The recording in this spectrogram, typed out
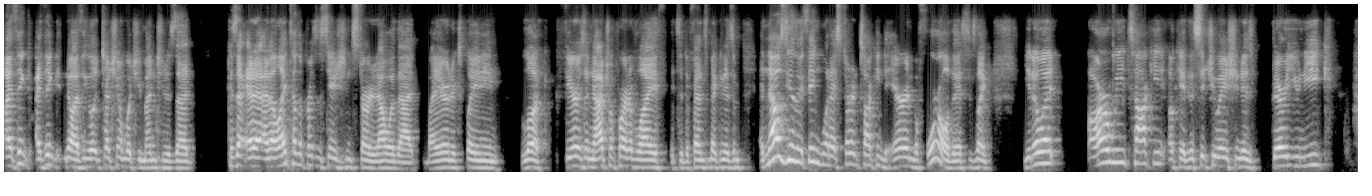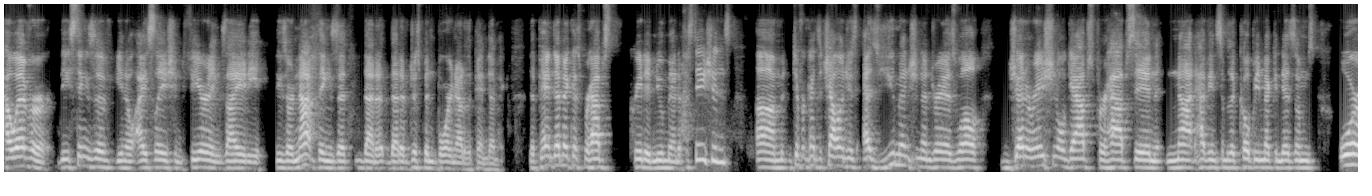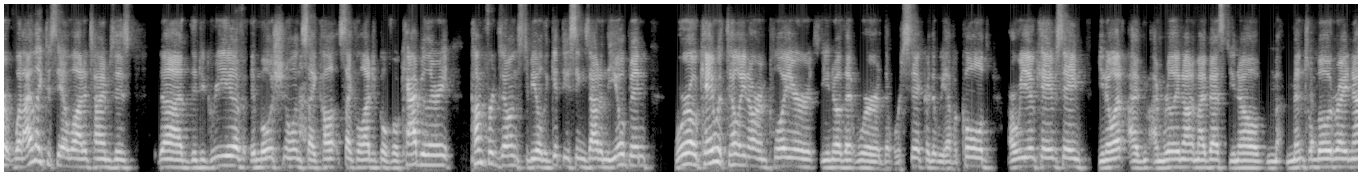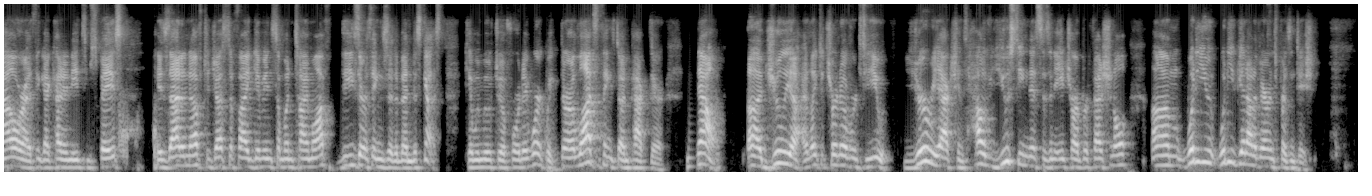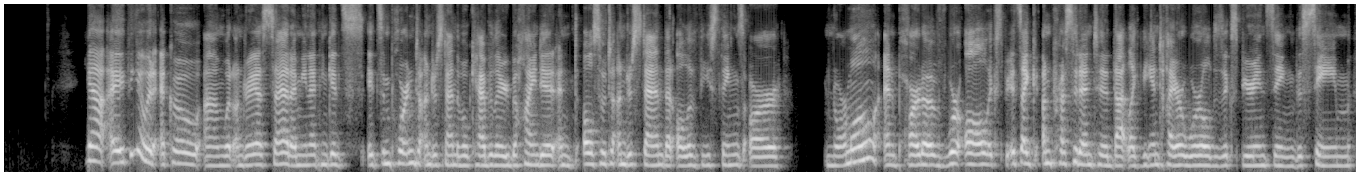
I think I think no. I think touching on what you mentioned is that because I, and I liked how the presentation started out with that by Erin explaining. Look, fear is a natural part of life. It's a defense mechanism. And that was the other thing when I started talking to Erin before all this is like, you know what? Are we talking okay the situation is very unique however these things of you know isolation fear anxiety these are not things that that, that have just been born out of the pandemic the pandemic has perhaps created new manifestations um, different kinds of challenges as you mentioned andrea as well generational gaps perhaps in not having some of the coping mechanisms or what i like to say a lot of times is uh, the degree of emotional and psycho- psychological vocabulary, comfort zones to be able to get these things out in the open. We're okay with telling our employers, you know, that we're that we're sick or that we have a cold. Are we okay of saying, you know what, I'm I'm really not in my best, you know, m- mental mode right now, or I think I kind of need some space? Is that enough to justify giving someone time off? These are things that have been discussed. Can we move to a four day work week? There are lots of things to unpack there. Now, uh, Julia, I'd like to turn over to you. Your reactions. How have you seen this as an HR professional? Um, what do you what do you get out of Erin's presentation? Yeah, I think I would echo um, what Andrea said. I mean, I think it's it's important to understand the vocabulary behind it, and also to understand that all of these things are normal and part of we're all it's like unprecedented that like the entire world is experiencing the same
